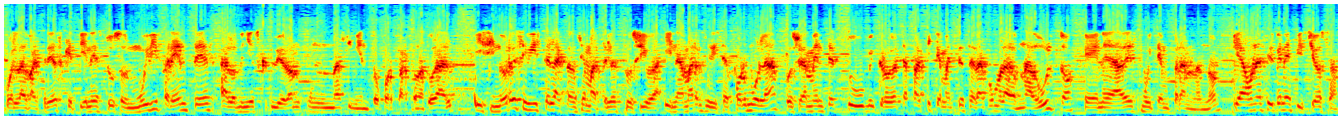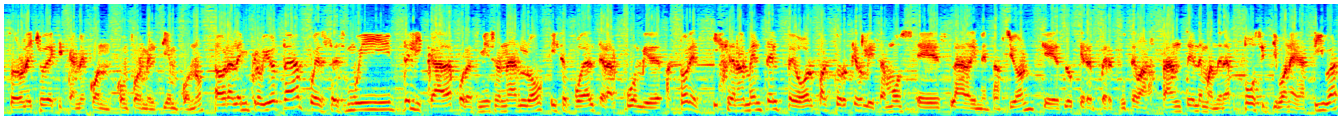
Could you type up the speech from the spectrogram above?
pues las bacterias que tienes tú son muy diferentes a los niños que tuvieron un nacimiento por parto natural. Y si no recibiste lactancia materna exclusiva y nada más recibiste fórmula, pues obviamente tu microbiota prácticamente será como la de un adulto en edades muy tempranas, ¿no? Que aún así es beneficiosa, solo el hecho de que cambie con, conforme el tiempo, ¿no? Ahora, la microbiota, pues es muy delicada, por así mencionarlo, y se puede alterar por medio de factores. Y generalmente el peor factor que realizamos es la alimentación, que es lo que repercute bastante de manera positiva o negativa.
